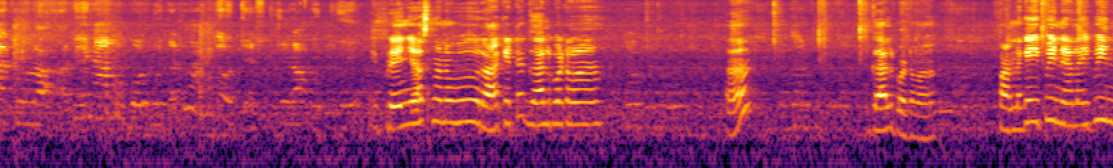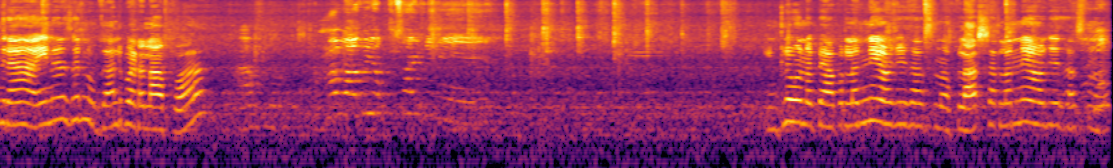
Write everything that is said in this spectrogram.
ఆడుతున్నా అందుకే నాకు బోర్ కొట్టాను అందుకే వచ్చేసి నాకు వచ్చేసి ఇప్పుడు ఏం చేస్తున్నావు నువ్వు? రాకెట్టా? గాలిపటమా? గాలిపటమా? పండగ అయిపోయి నెల అయిపోయిందిరా. అయినా సరే నువ్వు గాలి పడలాపా ఇంట్లో ఉన్న పేపర్లన్నీ ఆవ్ చేసేస్తున్నావు ప్లాస్టర్లన్నీ ఆవ్ చేసేస్తున్నావు.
